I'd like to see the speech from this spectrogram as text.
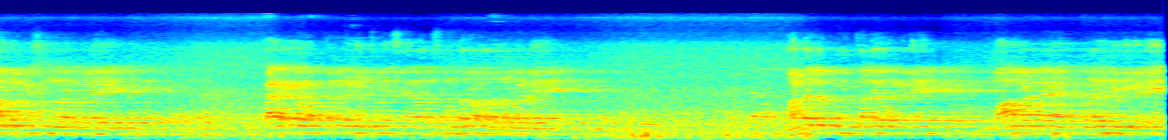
ராமகிருஷ்ணன் அவர்களே கழக மக்கள் நடித்துறை செயலாளர் சுந்தரவாதன் அவர்களே மண்டல குழு தலைவர்களே மாவட்ட பிரதிநிதிகளே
